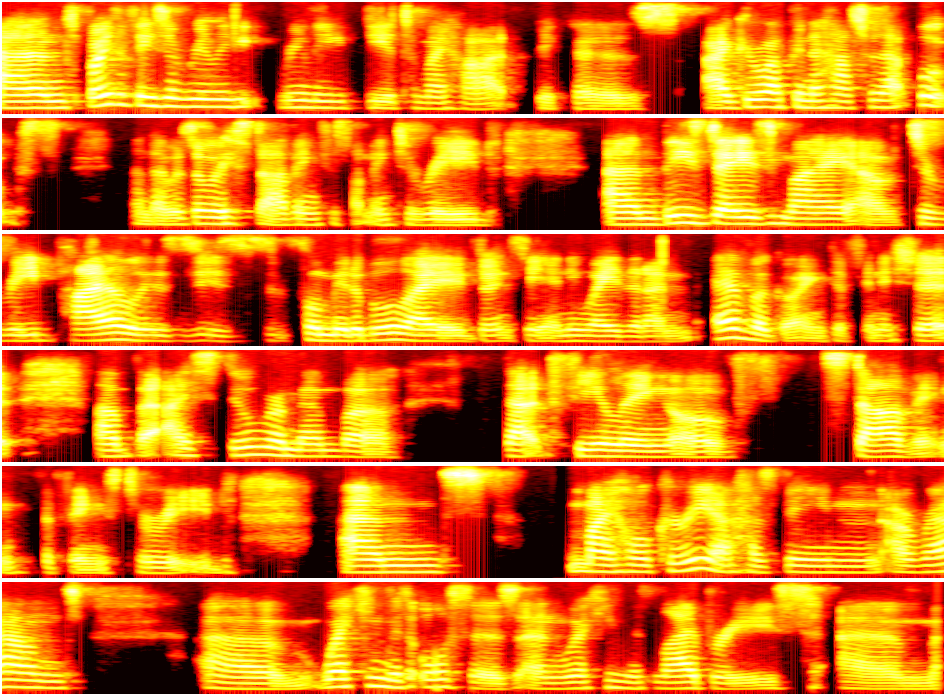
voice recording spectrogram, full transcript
And both of these are really, really dear to my heart because I grew up in a house without books and I was always starving for something to read. And these days, my uh, to read pile is, is formidable. I don't see any way that I'm ever going to finish it. Uh, but I still remember that feeling of starving for things to read. And my whole career has been around um, working with authors and working with libraries um,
